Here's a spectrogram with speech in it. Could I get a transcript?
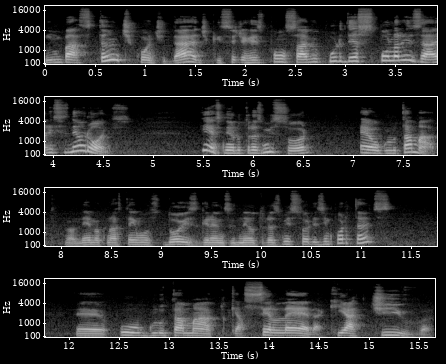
em bastante quantidade que seja responsável por despolarizar esses neurônios. E esse neurotransmissor é o glutamato. Nós lembra que nós temos dois grandes neurotransmissores importantes, é, o glutamato que acelera, que ativa,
